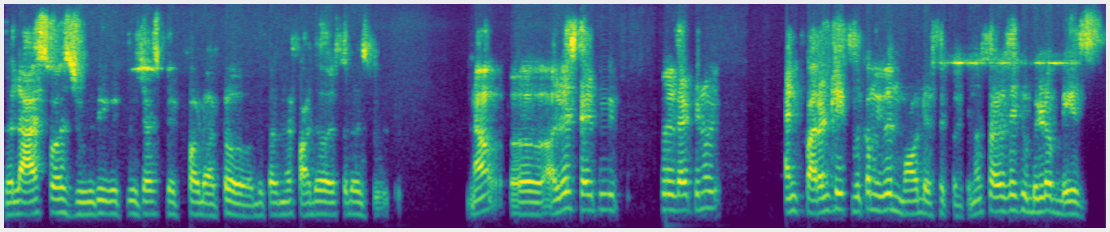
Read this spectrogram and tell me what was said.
the last was jewelry, which we just did for Dotto because my father also does jewelry. Now, uh, I always tell people that you know, and currently it's become even more difficult. You know, so I was like, you build a base.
